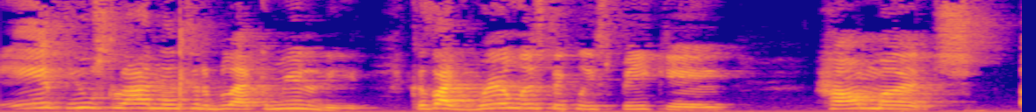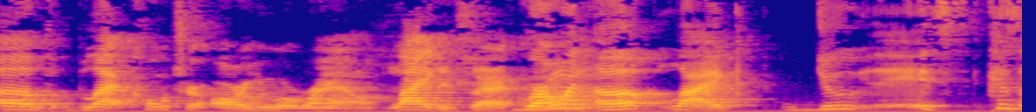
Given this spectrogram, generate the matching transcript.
if you sliding into the black community. Because, like, realistically speaking, how much of black culture are you around? Like, Exactly. growing up, like, do it's because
